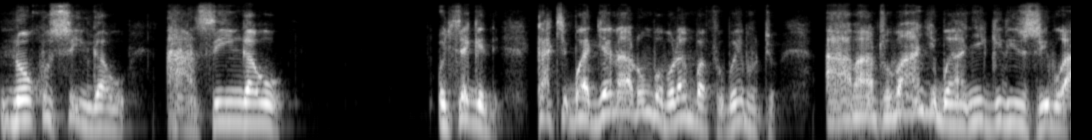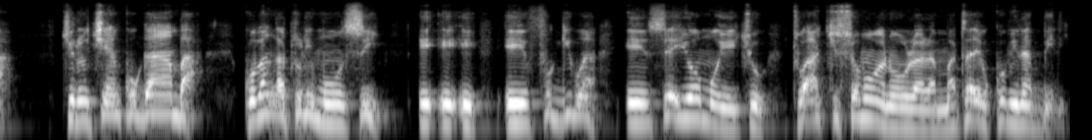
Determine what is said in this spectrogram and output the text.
n'okusingawo asingawo. Okitegedde? Kati bwajja n'alumba obulamu bwaffe bwe butyo abantu bangi bwanyigirizibwa. Kino kyenkugamba kubanga tuli mu nsi efugibwa ensi ey'omwoyo ekyo twakisoma wano olulala mumatayo kumi nabbiri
